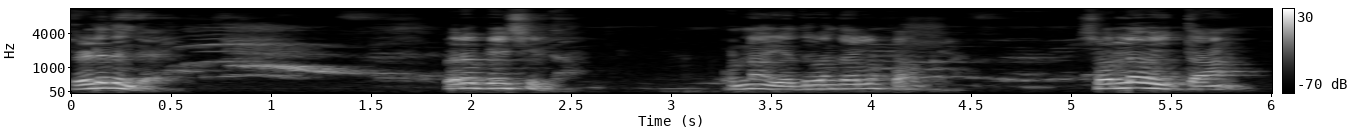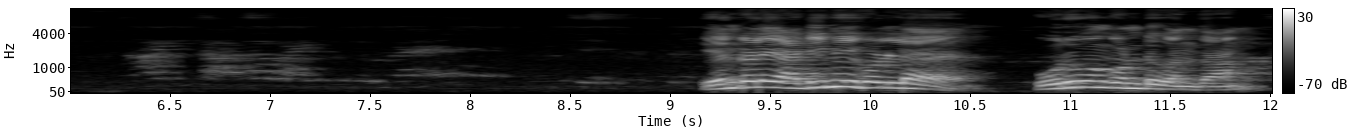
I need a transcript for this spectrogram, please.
எழுதுங்க. பிறகு பேசிடலாம். ஒன்றும் எது வந்தாலும் பார்க்கலாம். சொல்ல வைத்தான். எங்களை அடிமை கொள்ள உருவம் கொண்டு வந்தான்.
